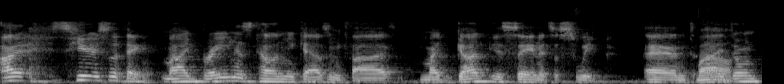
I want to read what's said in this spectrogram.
I here's the thing. My brain is telling me Cavs in five. My gut is saying it's a sweep, and wow. I don't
